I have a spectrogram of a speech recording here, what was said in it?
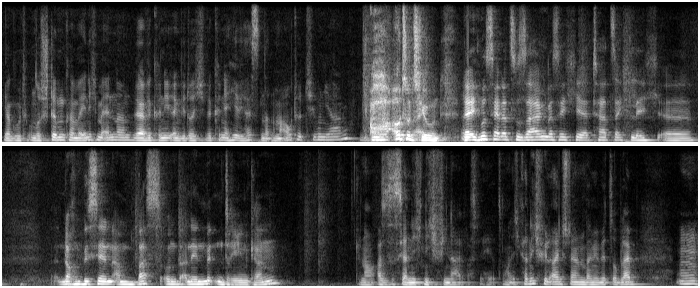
ja gut, unsere Stimmen können wir eh nicht mehr ändern. Ja, wir können die irgendwie durch, wir können ja hier, wie heißt denn das nochmal, Autotune jagen? Oh, Autotune. Ja, ich muss ja dazu sagen, dass ich hier tatsächlich äh, noch ein bisschen am Bass und an den Mitten drehen kann. Genau, also es ist ja nicht, nicht final, was wir hier jetzt machen. Ich kann nicht viel einstellen, bei mir wird es so bleiben. Mhm.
